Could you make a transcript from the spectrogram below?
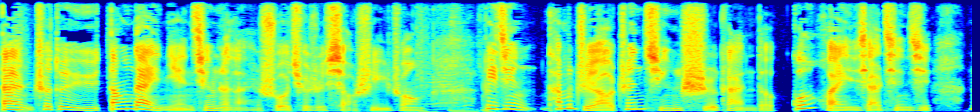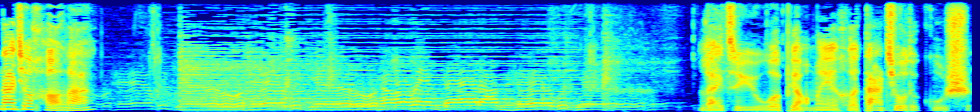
但这对于当代年轻人来说却是小事一桩，毕竟他们只要真情实感的关怀一下亲戚，那就好啦。来自于我表妹和大舅的故事。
